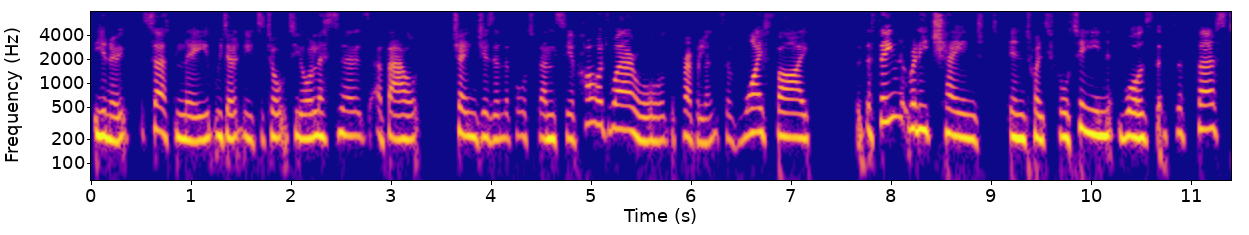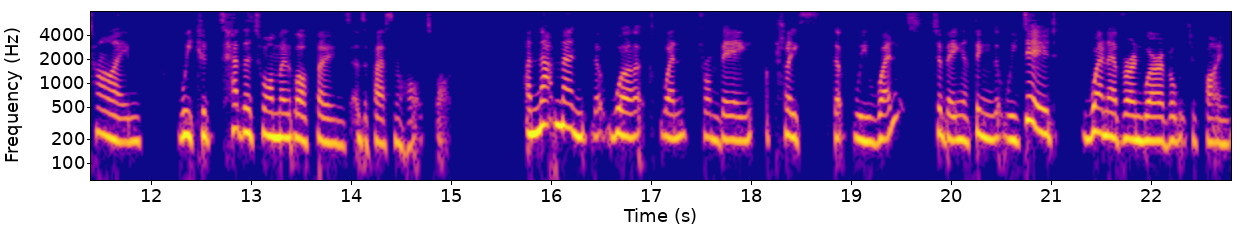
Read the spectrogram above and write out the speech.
you know, certainly we don't need to talk to your listeners about changes in the portability of hardware or the prevalence of Wi-Fi but the thing that really changed in 2014 was that for the first time we could tether to our mobile phones as a personal hotspot. And that meant that work went from being a place that we went to being a thing that we did whenever and wherever we could find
